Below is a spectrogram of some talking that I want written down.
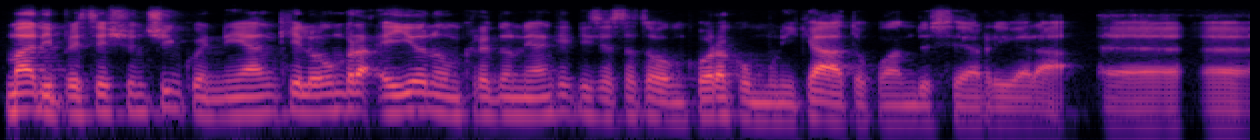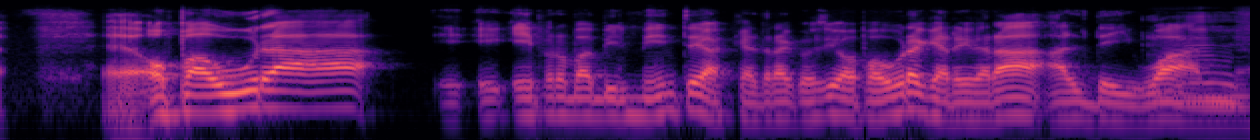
ma di PlayStation 5 neanche l'ombra e io non credo neanche che sia stato ancora comunicato quando e se arriverà. Eh, eh, eh, ho paura e, e, e, probabilmente accadrà così, ho paura che arriverà al day one. Mm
